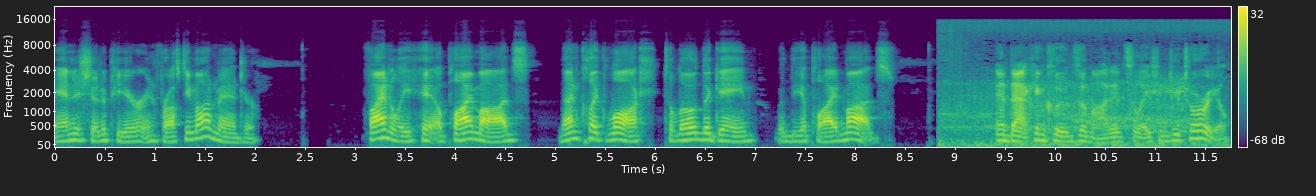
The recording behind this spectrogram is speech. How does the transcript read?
and it should appear in Frosty Mod Manager. Finally, hit Apply Mods, then click Launch to load the game with the applied mods. And that concludes the mod installation tutorial.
